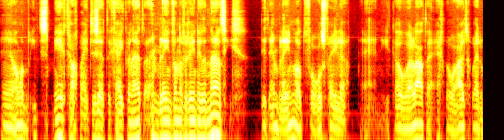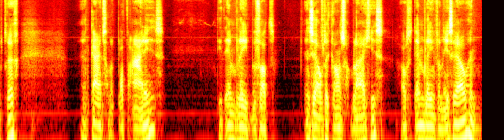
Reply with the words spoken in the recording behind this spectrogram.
En om er iets meer kracht bij te zetten, kijken we naar het embleem van de Verenigde Naties. Dit embleem, wat volgens velen, en hier komen we later echt wel uitgebreid op terug, een kaart van de platte aarde is. Dit embleem bevat eenzelfde krans van blaadjes als het embleem van Israël en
